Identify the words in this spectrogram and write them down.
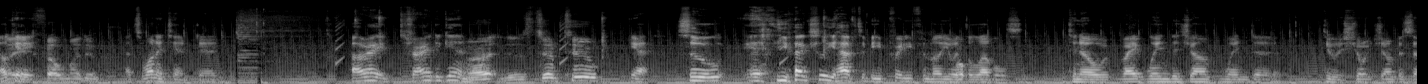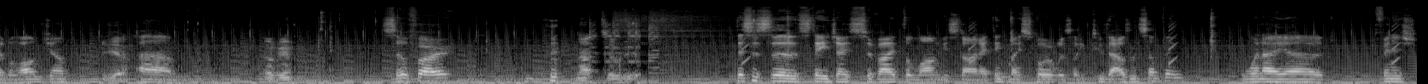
Okay. I fell my doom. That's one attempt dead. Alright, try it again. Alright, this is attempt two. Yeah, so you actually have to be pretty familiar with Oh. the levels to know right when to jump, when to do a short jump instead of a long jump. Yeah. Um, Okay. so far, Not so good. This is the stage I survived the longest on. I think my score was like 2,000 something when I uh, finished,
